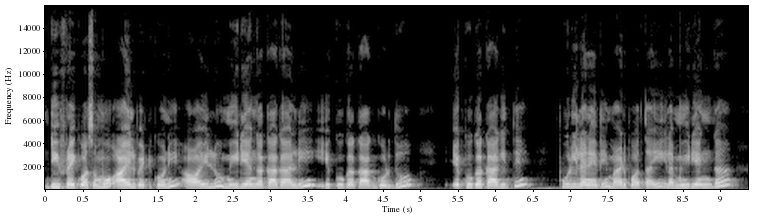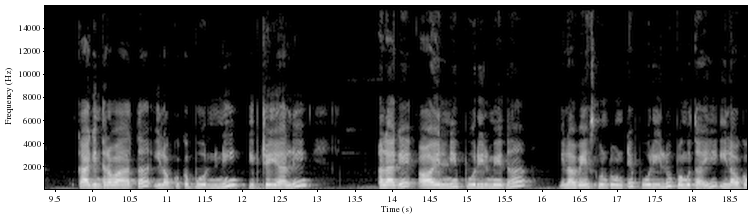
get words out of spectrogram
డీప్ ఫ్రై కోసము ఆయిల్ పెట్టుకొని ఆయిల్ మీడియంగా కాగాలి ఎక్కువగా కాగకూడదు. ఎక్కువగా కాగితే పూరీలు అనేది మాడిపోతాయి. ఇలా మీడియంగా కాగిన తర్వాత ఇలా ఒక్కొక్క పూరిని డిప్ చేయాలి. అలాగే ఆయిల్ని పూరీల మీద ఇలా వేసుకుంటూ ఉంటే పూరీలు పొంగుతాయి. ఇలా ఒక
